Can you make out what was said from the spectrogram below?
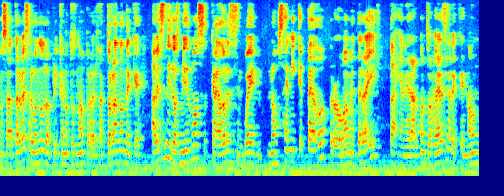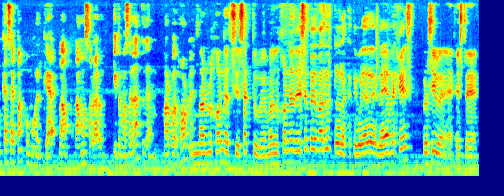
O sea, tal vez algunos lo aplican, otros no, pero el factor random de que a veces ni los mismos creadores dicen, güey, no sé ni qué pedo, pero lo voy a meter ahí para generar controversia de que nunca sepan como el que va- vamos a hablar un poquito más adelante, de Marvel Hornets. Marvel Hornets, sí, exacto, güey. Marvel Hornets es más dentro de la categoría de, de RGs, pero sí, güey, este...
